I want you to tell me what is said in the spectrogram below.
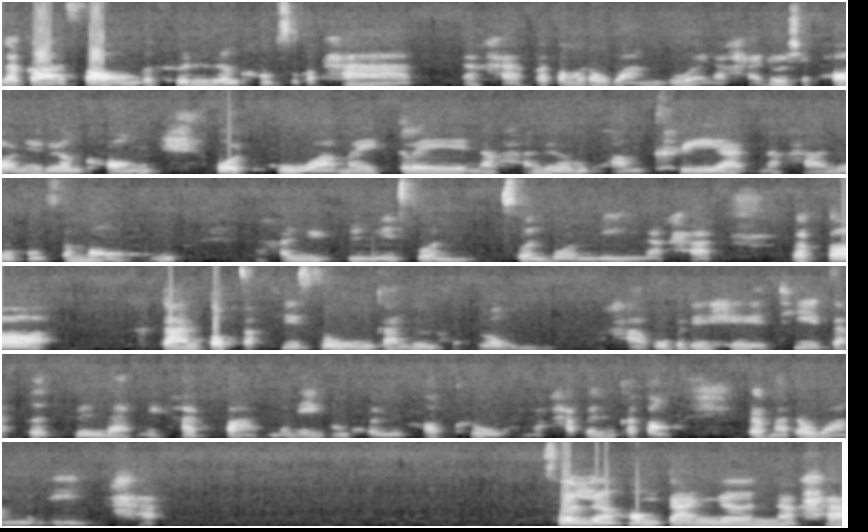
แล้วก็2ก็คือในเรื่องของสุขภาพนะคะ ก็ต้องระวังด้วยนะคะ โดยเฉพาะในเรื่องของปวดหัวไมเกรนนะคะ เรื่องของความเครียดนะคะ เรื่องของสมองนะคะอยู่ในส่วนส่วนบนนี้นะคะ แล้วก็การตกจากที่สูงการลื่นหกล้มนะคะอุบัติเหตุที่จะเกิดขึ้นแบบไม่คาดฝันนั่นเองของคนในครอบครัวนะคะเป็นก็ต้องระมัดระวังนั่นเองค่ะ ส่วนเรื่องของการเงินนะคะ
